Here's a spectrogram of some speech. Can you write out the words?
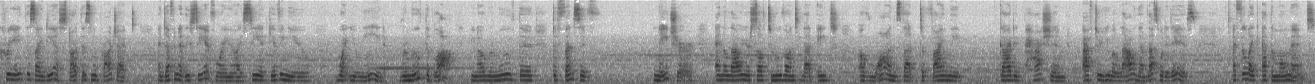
create this idea, start this new project. I definitely see it for you. I see it giving you what you need. Remove the block, you know, remove the defensive nature and allow yourself to move on to that eight of wands, that divinely guided passion after you allow them. That's what it is. I feel like at the moment,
